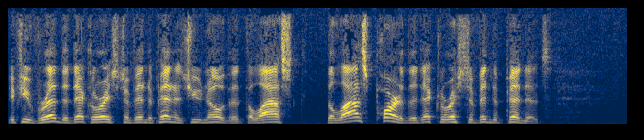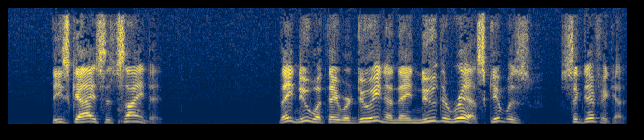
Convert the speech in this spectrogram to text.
If you've read the Declaration of Independence, you know that the last the last part of the Declaration of Independence, these guys that signed it, they knew what they were doing and they knew the risk. It was significant.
